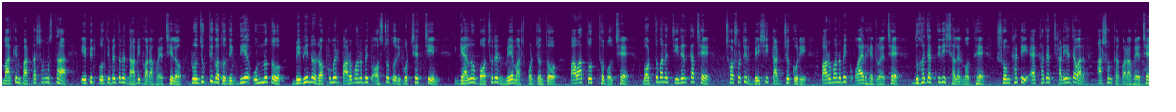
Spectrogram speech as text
মার্কিন বার্তা সংস্থা এপির প্রতিবেদনে দাবি করা হয়েছিল, প্রযুক্তিগত দিক দিয়ে উন্নত বিভিন্ন রকমের পারমাণবিক অস্ত্র তৈরি করছে চীন। গেল বছরের মে মাস পর্যন্ত পাওয়া তথ্য বলছে, বর্তমানে চীনের কাছে ছশোটির বেশি কার্যকরী পারমাণবিক ওয়ারহেড রয়েছে। দু সালের মধ্যে সংখ্যাটি এক হাজার ছাড়িয়ে যাওয়ার আশঙ্কা করা হয়েছে।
